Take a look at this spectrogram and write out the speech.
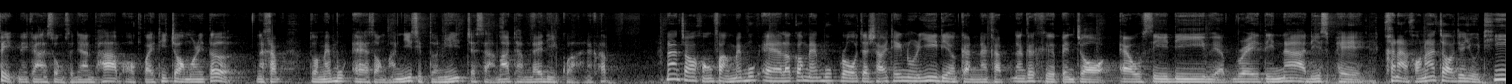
ฟิกในการส่งสัญญาณภาพออกไปที่จอมอนิเตอร์นะครับตัว MacBook Air 2020 ตัวนี้จะสามารถทำได้ดีกว่านะครับหน้าจอของฝั่ง MacBook Air แล้วก็ MacBook Pro จะใช้เทคโนโลยีเดียวกันนะครับ นั่นก็คือเป็นจอ LCD แบบ Retina Display ขนาดของหน้าจอจะอยู่ที่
